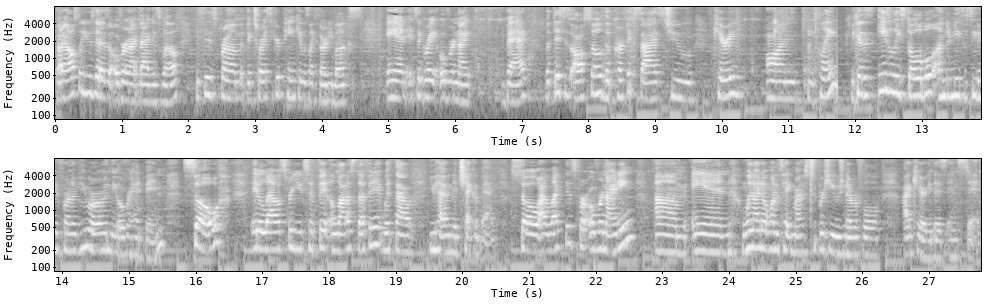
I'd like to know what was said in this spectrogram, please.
but I also use it as an overnight bag as well. This is from Victoria's Secret Pink. It was like 30 bucks and it's a great overnight bag, but this is also the perfect size to carry on the plane because it's easily stowable underneath the seat in front of you or in the overhead bin. So it allows for you to fit a lot of stuff in it without you having to check a bag. So I like this for overnighting um, and when I don't want to take my super huge Neverfull, I carry this instead.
